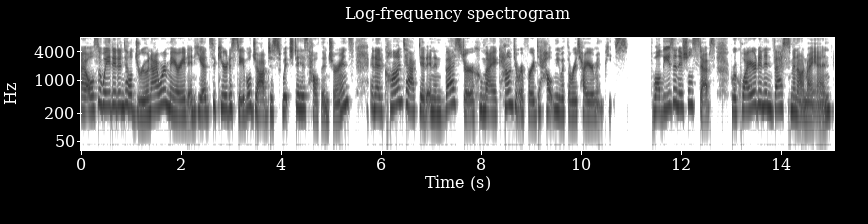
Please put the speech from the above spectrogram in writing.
I also waited until Drew and I were married and he had secured a stable job to switch to his health insurance and had contacted an investor who my accountant referred to help me with the retirement piece. While these initial steps required an investment on my end,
